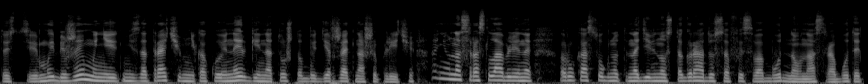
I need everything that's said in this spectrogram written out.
То есть мы бежим, мы не, не затрачиваем никакой энергии на то, чтобы держать наши плечи. Они у нас расслаблены, рука согнута на 90 градусов и свободно у нас работает.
